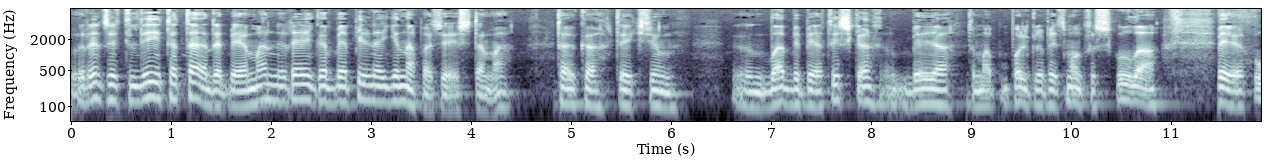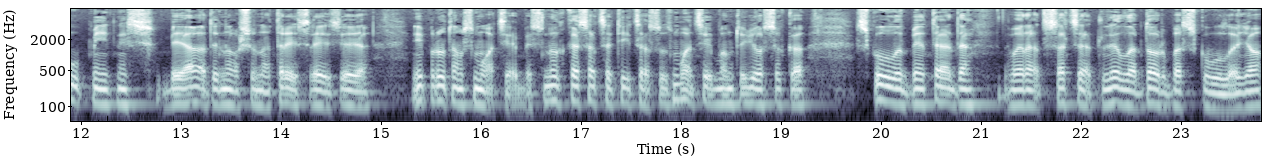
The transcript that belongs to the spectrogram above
redziet, līta tāda bija, man Reiga bija pilnīgi nepazīstama. Tā kā, teiksim, Labi bija tas, ka bija poligrafijas mākslas skolā, bija kūpmītnis, bija ādinošana trīs reizes. Ja, ir, protams, mocības. Nu, kas atsatīcās uz mocībām, tad jāsaka, skola bija tāda, varētu sacīt, liela darba skola, jo,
